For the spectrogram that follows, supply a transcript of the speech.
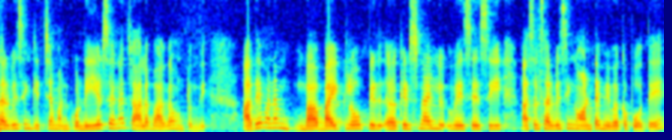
సర్వీసింగ్కి ఇచ్చామనుకోండి ఇయర్స్ అయినా చాలా బాగా ఉంటుంది. అదే మనం బ- బైక్లో పిర్ కిడ్స్ ఆయిల్ వేసేసి అసలు సర్వీసింగ్ ఆన్ టైం ఇవ్వకపోతే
